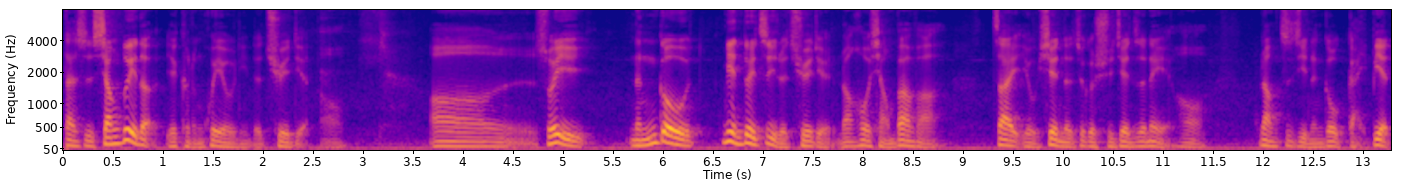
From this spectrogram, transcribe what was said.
但是相对的也可能会有你的缺点啊啊！所以能够面对自己的缺点，然后想办法。在有限的这个时间之内，哦，让自己能够改变，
